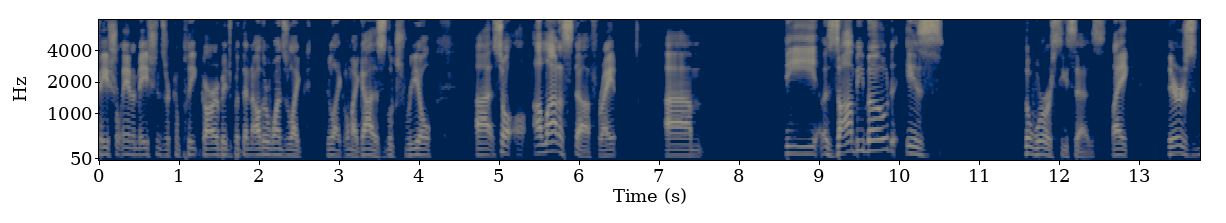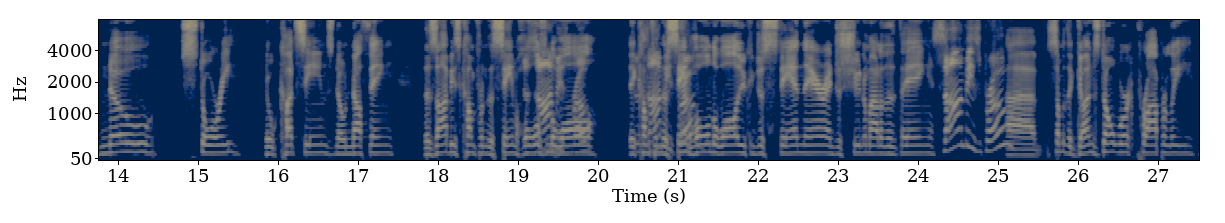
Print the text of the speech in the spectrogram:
facial animations are complete garbage, but then other ones are like you're like, oh my god, this looks real. Uh, so a lot of stuff, right? Um, the zombie mode is the worst. He says, like, there's no story, no cutscenes, no nothing. The zombies come from the same holes zombies, in the wall. Bro. They the come zombies, from the same bro. hole in the wall. You can just stand there and just shoot them out of the thing. Zombies, bro. Uh, some of the guns don't work properly.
